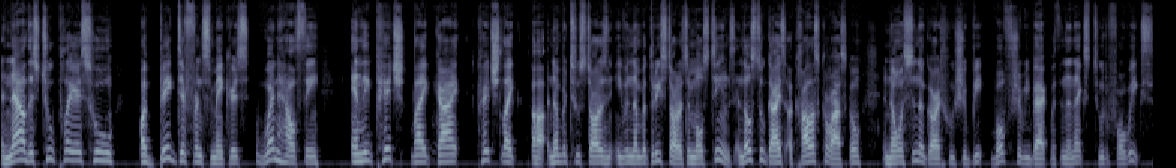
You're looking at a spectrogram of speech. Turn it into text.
and now there's two players who are big difference makers when healthy, and they pitch like guy pitch like uh, number two starters and even number three starters in most teams. And those two guys are Carlos Carrasco and Noah Syndergaard, who should be both should be back within the next two to four weeks.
